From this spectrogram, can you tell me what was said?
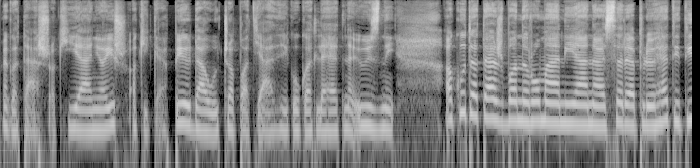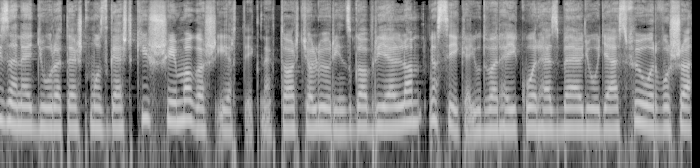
meg a társak hiánya is, akikkel például csapatjátékokat lehetne űzni. A kutatásban Romániánál szereplő heti 11 óra testmozgást kissé magas értéknek tartja Lőrinc Gabriella, a Székelyudvarhelyi Kórház belgyógyász főorvosa,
